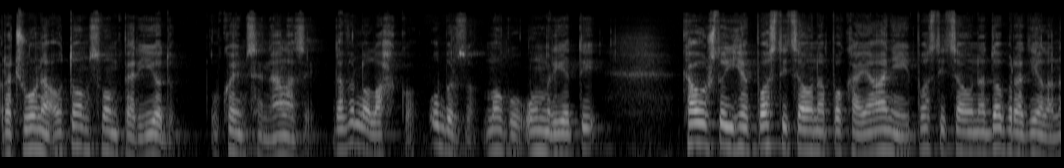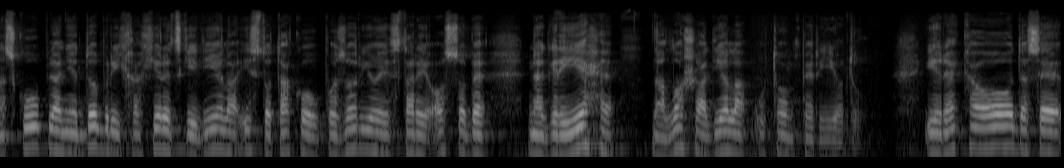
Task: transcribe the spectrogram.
računa o tom svom periodu u kojem se nalaze, da vrlo lahko, ubrzo mogu umrijeti, kao što ih je posticao na pokajanje i posticao na dobra dijela, na skupljanje dobrih ahiretskih dijela, isto tako upozorio je stare osobe na grijehe, na loša dijela u tom periodu i rekao da se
